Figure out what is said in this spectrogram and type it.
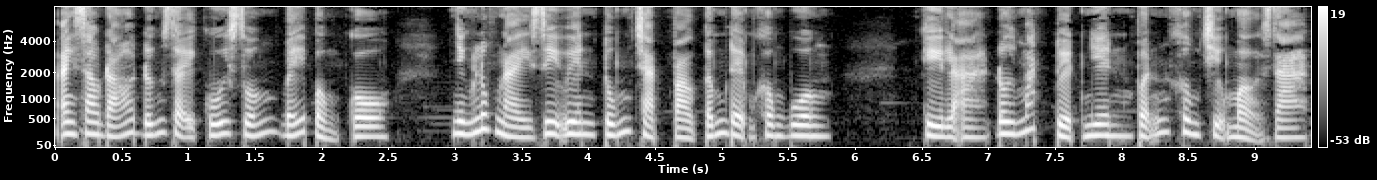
Anh sau đó đứng dậy cúi xuống bế bổng cô nhưng lúc này Di Uyên túng chặt vào tấm đệm không buông. Kỳ lạ đôi mắt tuyệt nhiên vẫn không chịu mở ra.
